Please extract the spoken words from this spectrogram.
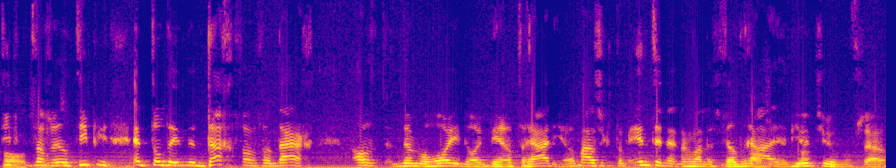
typisch, het was wel typisch. En tot in de dag van vandaag. Als het nummer hoor je nooit meer op de radio. Maar als ik het op internet nog wel eens wil draaien, op YouTube of zo.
